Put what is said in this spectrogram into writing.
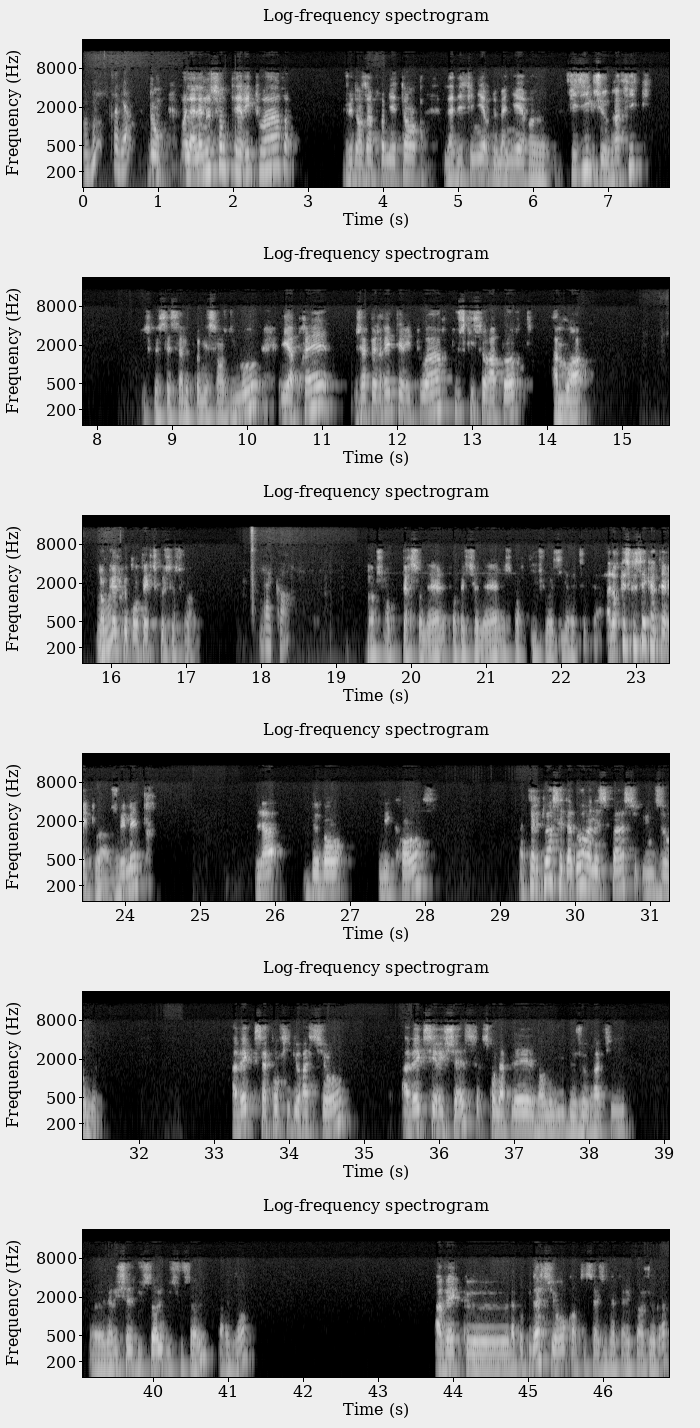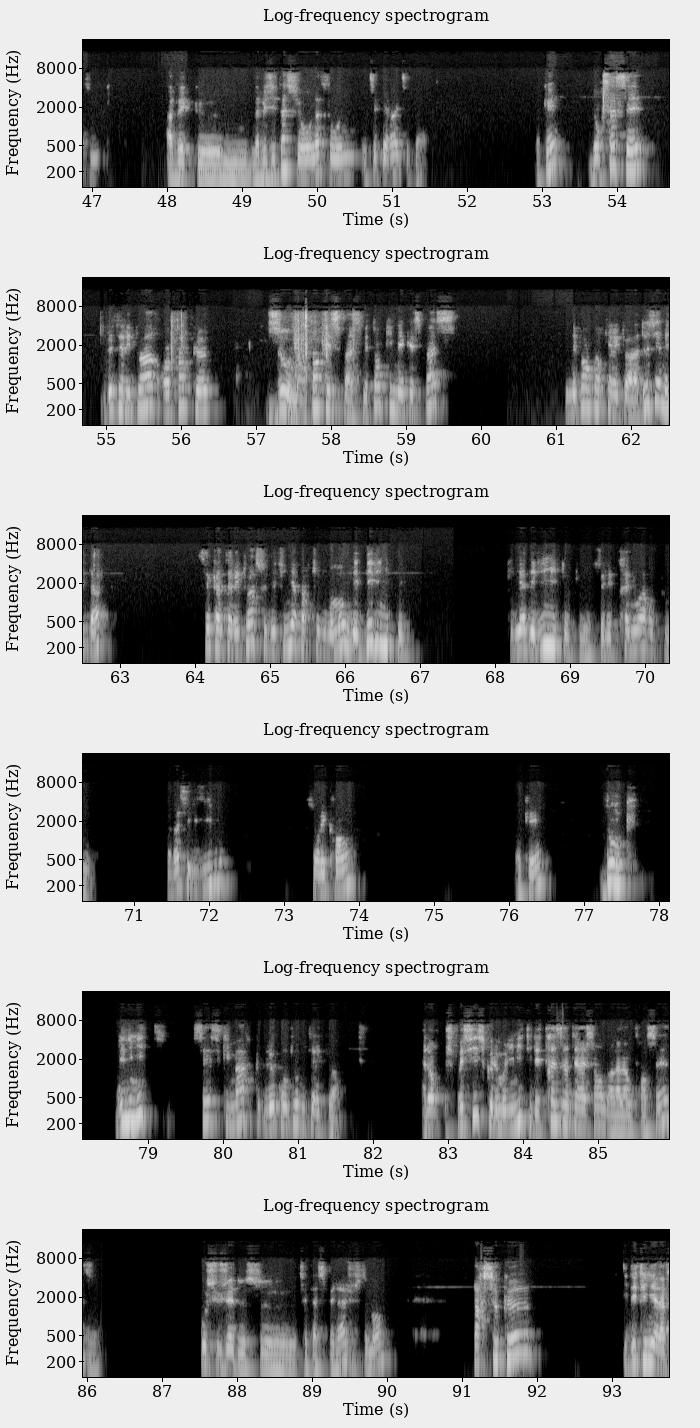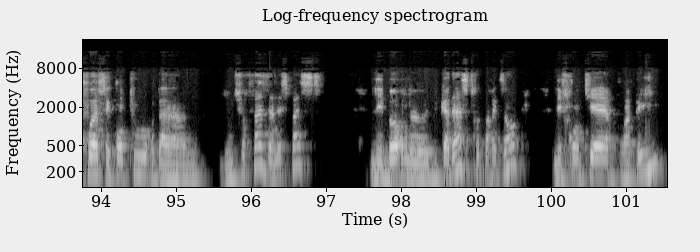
Mhm, Très bien. Donc, voilà, la notion de territoire, je vais dans un premier temps la définir de manière euh, physique, géographique, puisque c'est ça le premier sens du mot. Et après, j'appellerai territoire tout ce qui se rapporte à moi, dans mhm. quelque contexte que ce soit. D'accord dans le champ personnel, professionnel, sportif, loisir, etc. Alors, qu'est-ce que c'est qu'un territoire? Je vais mettre là, devant l'écran, un territoire, c'est d'abord un espace, une zone, avec sa configuration, avec ses richesses, ce qu'on appelait dans le livre de géographie euh, les richesses du sol, du sous-sol, par exemple, avec euh, la population quand il s'agit d'un territoire géographique, avec euh, la végétation, la faune, etc., etc. Ok? Donc ça, c'est le territoire en tant que zone, en tant qu'espace. Mais tant qu'il n'est qu'espace, il n'est pas encore territoire. La deuxième étape, c'est qu'un territoire se définit à partir du moment où il est délimité, qu'il y a des limites autour. C'est les traits noirs autour. Ça va, c'est visible sur l'écran? Ok Donc, les limites, c'est ce qui marque le contour du territoire. Alors, je précise que le mot limite, il est très intéressant dans la langue française au sujet de, ce, cet aspect-là, justement, parce que il définit à la fois ces contours d'une surface, d'un espace, les bornes du cadastre, par exemple, les frontières pour un pays,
